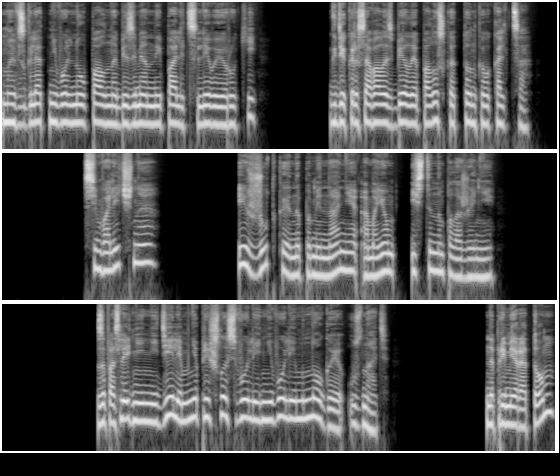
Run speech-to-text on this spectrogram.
Мой взгляд невольно упал на безымянный палец левой руки, где красовалась белая полоска тонкого кольца. Символичное и жуткое напоминание о моем истинном положении. За последние недели мне пришлось волей-неволей многое узнать. Например, о том,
